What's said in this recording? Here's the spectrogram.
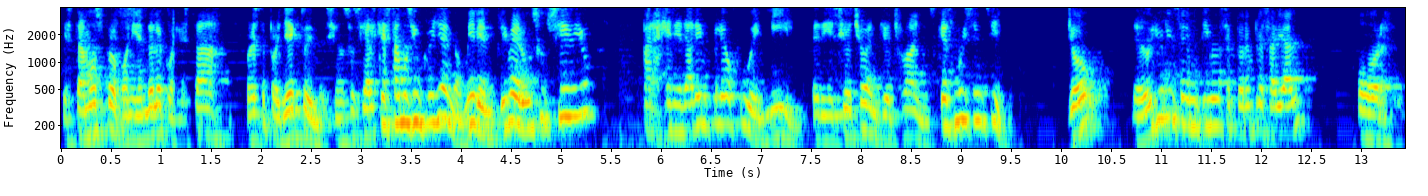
estamos proponiéndole con, esta, con este proyecto de inversión social, ¿qué estamos incluyendo? Miren, primero, un subsidio para generar empleo juvenil de 18 a 28 años, que es muy sencillo. Yo le doy un incentivo al sector empresarial por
